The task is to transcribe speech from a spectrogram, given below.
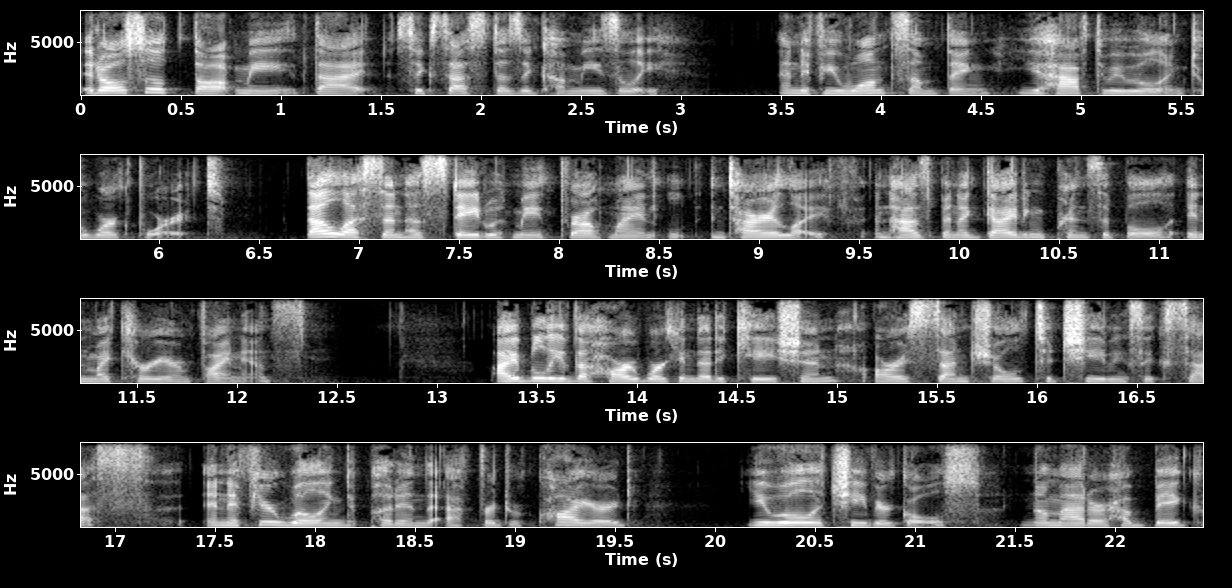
It also taught me that success doesn't come easily, and if you want something, you have to be willing to work for it. That lesson has stayed with me throughout my entire life and has been a guiding principle in my career in finance. I believe that hard work and dedication are essential to achieving success, and if you're willing to put in the effort required, you will achieve your goals, no matter how big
